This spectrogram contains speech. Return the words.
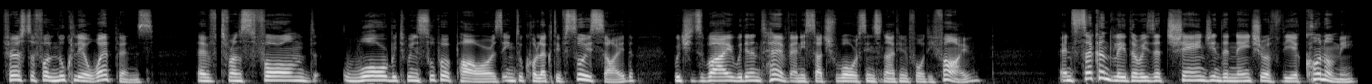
First of all, nuclear weapons have transformed war between superpowers into collective suicide, which is why we didn't have any such war since 1945. And secondly, there is a change in the nature of the economy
